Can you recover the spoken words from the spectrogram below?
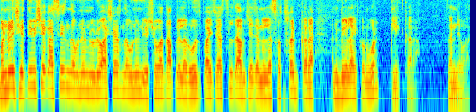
मंडळी शेतीविषयक असेच नवनवीन व्हिडिओ अशाच नवनवीन यशोगात आपल्याला रोज पाहिजे असतील तर आमच्या चॅनलला सबस्क्राईब करा आणि बेल आयकॉनवर क्लिक करा. धन्यवाद.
